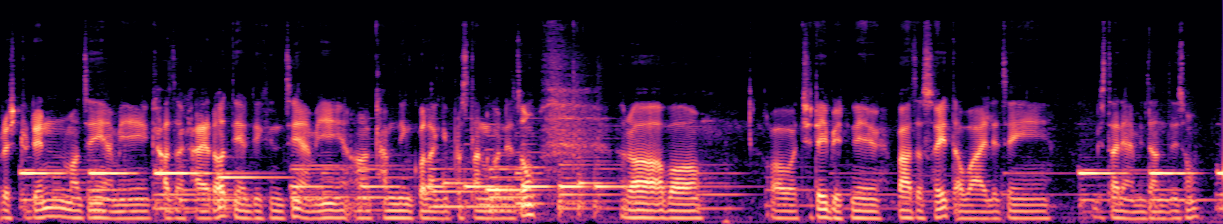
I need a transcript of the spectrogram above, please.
रेस्टुरेन्टमा चाहिँ हामी खाजा खाएर त्यहाँदेखि चाहिँ हामी खामदिङको लागि प्रस्थान गर्नेछौँ र अब अब छिटै भेट्ने बाजासहित अब अहिले चाहिँ बिस्तारै हामी जाँदैछौँ।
